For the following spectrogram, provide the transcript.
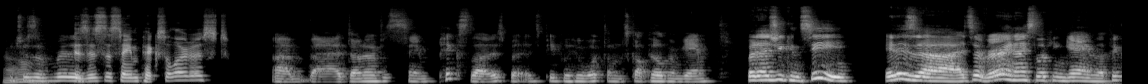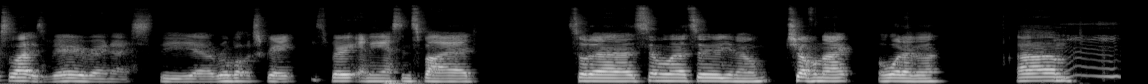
which was a Oh. really. Is this the same pixel artist? Um, I don't know if it's the same pixel artist, but it's people who worked on the Scott Pilgrim game. But as you can see, it is uh it's a very nice looking game. The pixel art is very very nice. The uh, robot looks great. It's very NES inspired. sort of similar to you know Shovel Knight or whatever. Um, Mm,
